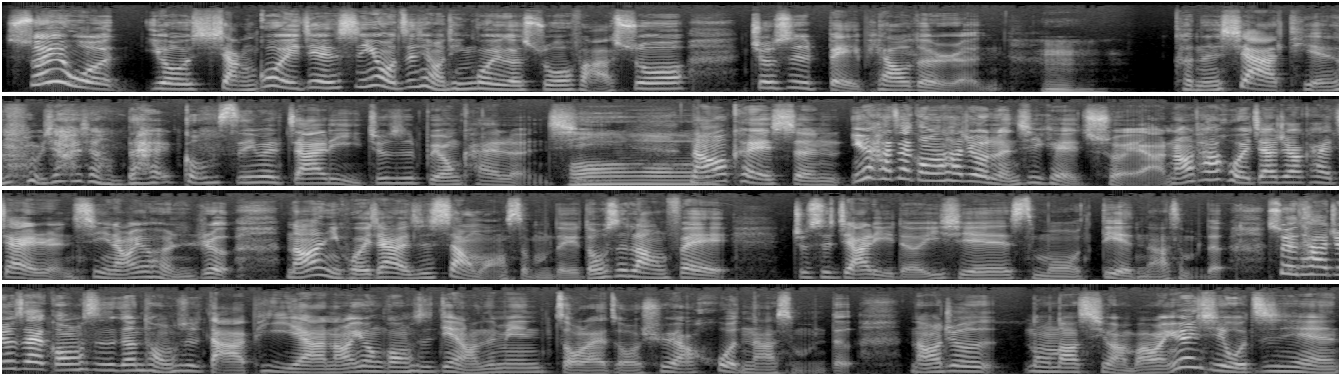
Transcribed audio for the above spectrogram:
所以我有想过一件事，因为我之前有听过一个说法，说就是北漂的人嗯，可能夏天 我比较想待公司，因为家里就是不用开冷气。哦，然后可以省，因为他在公司他就有冷气可以吹啊，然后他回家就要开家里冷气，然后又很热，然后你回家也是上网什么的，也都是浪费，就是家里的一些什么电啊什么的，所以他就在公司跟同事打屁啊，然后用公司电脑那边走来走去啊混啊什么的，然后就弄到七晚八晚。因为其实我之前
